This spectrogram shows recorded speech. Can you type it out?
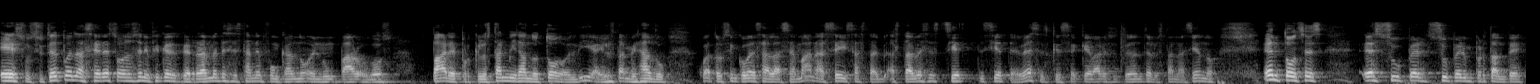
Eso, si ustedes pueden hacer eso, eso significa que realmente se están enfocando en un par o dos pares, porque lo están mirando todo el día y lo están mirando cuatro o cinco veces a la semana, seis hasta, hasta veces siete, siete veces, que sé que varios estudiantes lo están haciendo. Entonces, es súper, súper importante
